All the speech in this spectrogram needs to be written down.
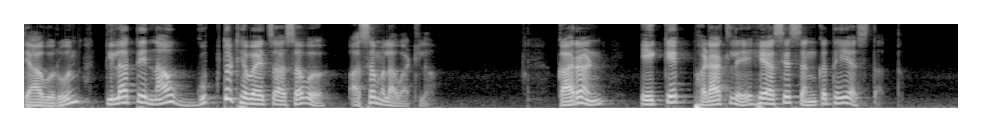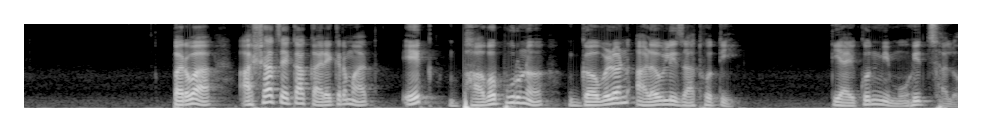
त्यावरून तिला ते नाव गुप्त ठेवायचं असावं असं मला वाटलं. कारण एक एक फडातले हे असे संकटही असतात. परवा अशाच एका कार्यक्रमात एक भावपूर्ण गवळण आळवली जात होती. ती ऐकून मी मोहित झालो.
